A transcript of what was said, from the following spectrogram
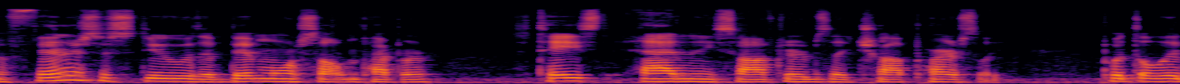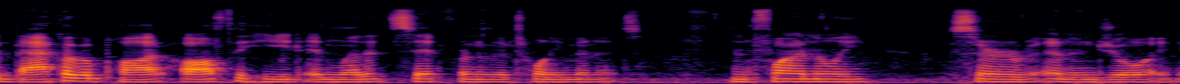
Now finish the stew with a bit more salt and pepper, to taste, add any soft herbs like chopped parsley. Put the lid back on the pot, off the heat, and let it sit for another 20 minutes. And finally, serve and enjoy.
